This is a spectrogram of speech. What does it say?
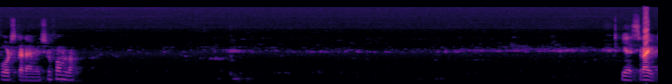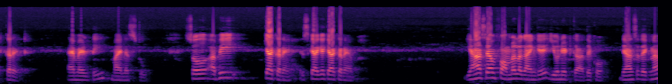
force का dimensional formula yes right correct M L T minus two so अभी क्या करें? इसके आगे क्या करें अब? यहाँ से हम फॉर्मूला लगाएँगे यूनिट का। देखो, ध्यान से देखना।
